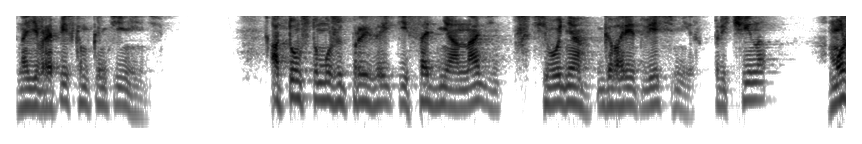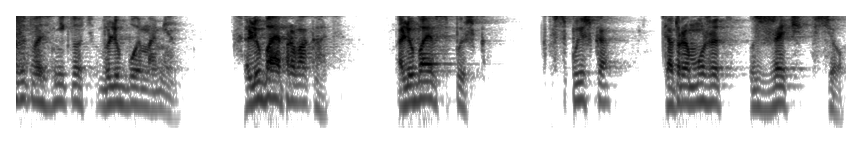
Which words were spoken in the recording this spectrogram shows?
на европейском континенте. О том, что может произойти со дня на день, сегодня говорит весь мир. Причина может возникнуть в любой момент. Любая провокация, любая вспышка, вспышка, которая может сжечь все.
